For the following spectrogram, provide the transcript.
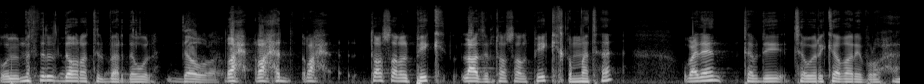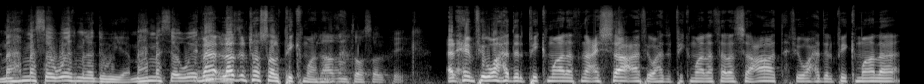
والمثل دورة البرد اول دورة. راح راح راح توصل ال peak لازم توصل ال peak قمتها. وبعدين تبدي تسوي recovery بروحها. مهما سويت من أدوية مهما سويت ما من لازم توصل ال peak مالها. لازم توصل peak الحين في واحد ال peak ماله 12 ساعة في واحد ال peak ماله ثلاث ساعات في واحد ال peak ماله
